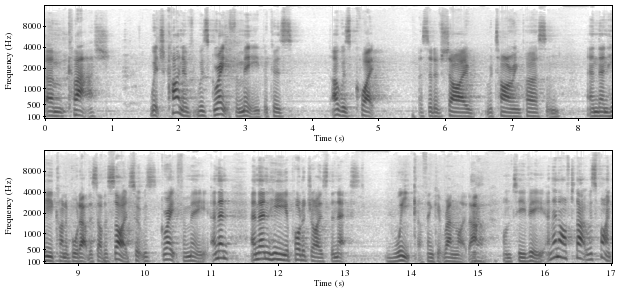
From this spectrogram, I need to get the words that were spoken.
um, clash, which kind of was great for me because I was quite a sort of shy, retiring person, and then he kind of brought out this other side. So it was great for me. And then and then he apologised the next week. I think it ran like that Yeah. on TV. And then after that, it was fine.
